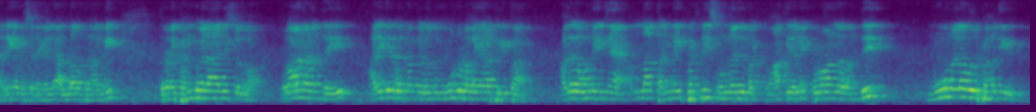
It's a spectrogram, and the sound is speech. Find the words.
நிறைய வசனங்களில் அல்லாஹ் ரப்பல் தன்னுடைய பண்புகளாகவே சொல்லுவான். குரானை வந்து அறிஞர் பெருமக்கள் வந்து மூன்று வகையாக பிரிப்பாங்க. அதில் ஒன்று என்ன? அல்லாஹ் தன்னை பற்றி சொன்னது மாத்திரமே குரானில் வந்து மூணுல ஒரு பகுதி இருக்குது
